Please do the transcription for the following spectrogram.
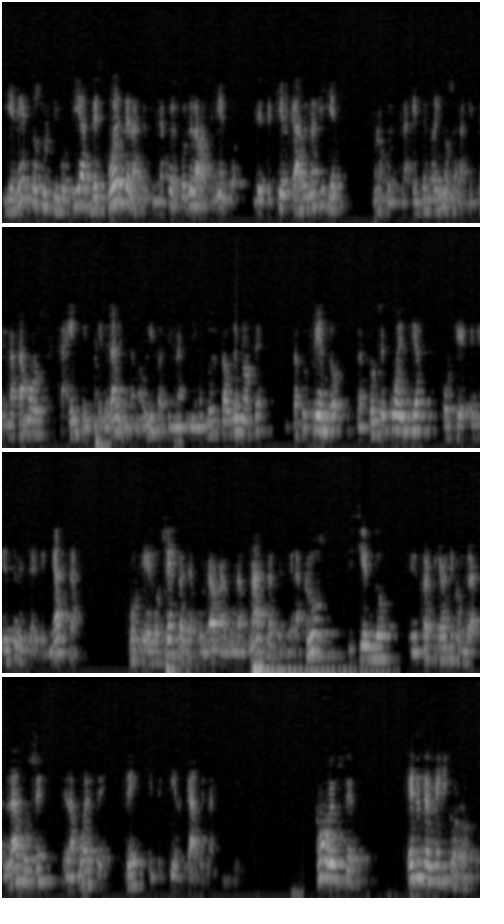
y en estos últimos días, después del asesinato, después del abatimiento de Ezequiel Cárdenas Guillén, bueno, pues la gente en Reynosa, la gente en Matamoros, la gente en general en Tamaulipas y en, y en otros estados del norte, está sufriendo las consecuencias porque evidentemente hay venganza, porque los Zetas ya colgaron algunas mantas en Veracruz diciendo eh, prácticamente congratulándose de la muerte de Ezequiel Cárdenas. ¿Cómo ve usted? Ese es el México rojo.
